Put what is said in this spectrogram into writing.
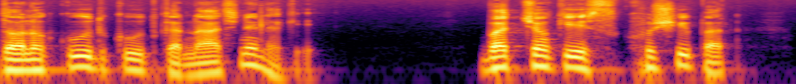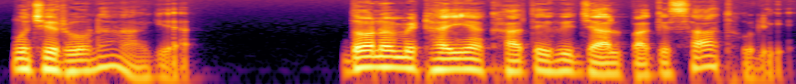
दोनों कूद कूद कर नाचने लगे। बच्चों की इस खुशी पर मुझे रोना आ गया। दोनों मिठाइयाँ खाते हुए जालपा के साथ हो लिए।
